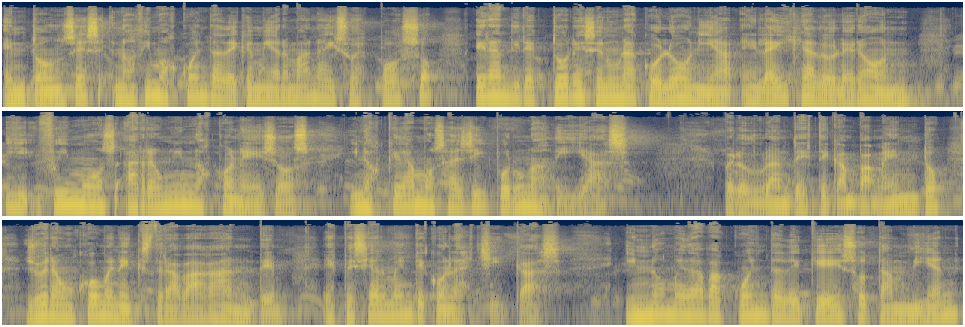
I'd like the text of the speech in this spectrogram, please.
Entonces nos dimos cuenta de que mi hermana y su esposo eran directores en una colonia en la isla de Olerón y fuimos a reunirnos con ellos y nos quedamos allí por unos días. Pero durante este campamento yo era un joven extravagante, especialmente con las chicas, y no me daba cuenta de que eso también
